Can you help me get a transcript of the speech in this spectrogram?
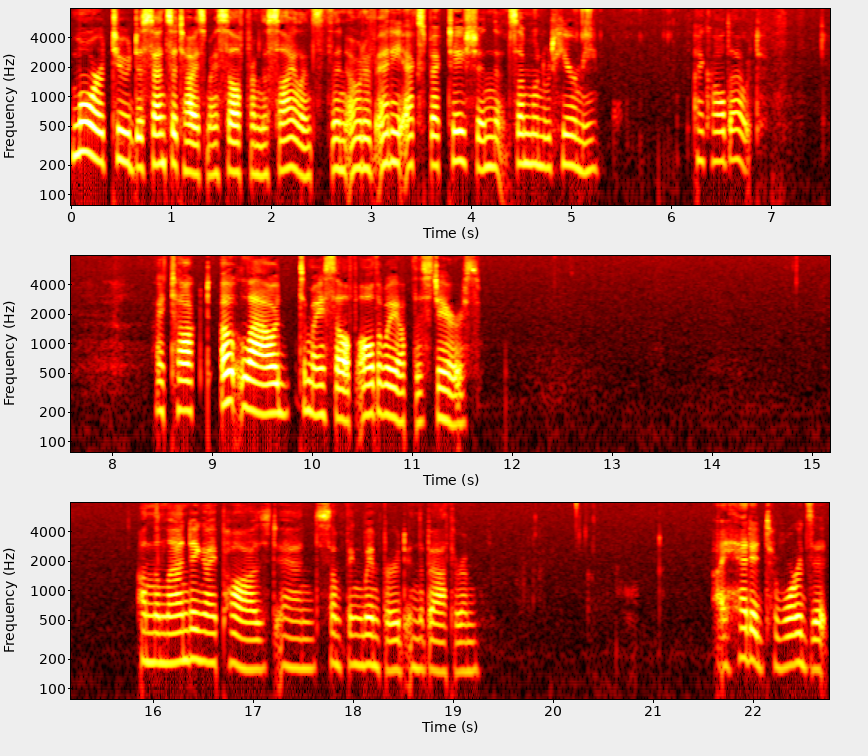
More to desensitize myself from the silence than out of any expectation that someone would hear me. I called out. I talked out loud to myself all the way up the stairs. On the landing, I paused and something whimpered in the bathroom. I headed towards it,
